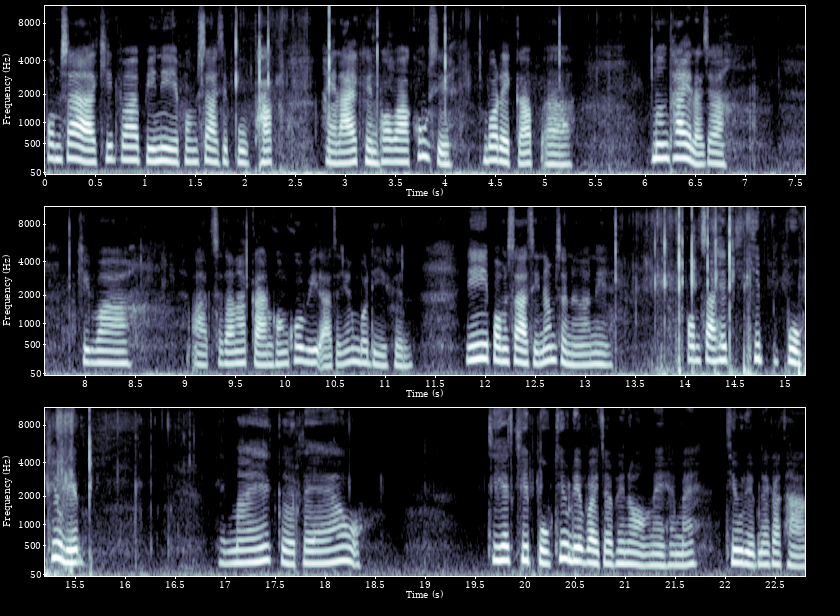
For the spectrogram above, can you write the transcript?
ปอมซาคิดว่าปีนี้ปอมซาสิปลูกผักให้หลายขึ้นเพราะว่าคงสิบ่ได้กลับอ่าเมืองไทยแล้วจ้ะคิดว่าอาจสถานการณ์ของโควิดอาจจะยังบ่ดีขึ้น นี่ปอมซาสินำเสนอนี่ปอมซาเฮ็ดคลิปปลูกทิวลิป เห็นไหมเกิดแล้ว ที่เฮ็ดคลิปปลูกทิวลิปไว้จ้ะพี่น้องนี่เห็นไหมทิวลิปในกระถาง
